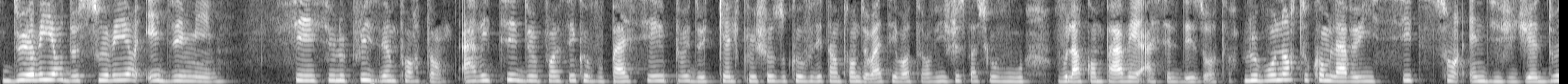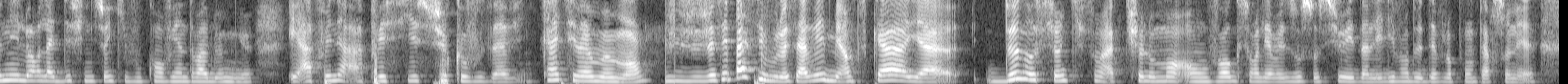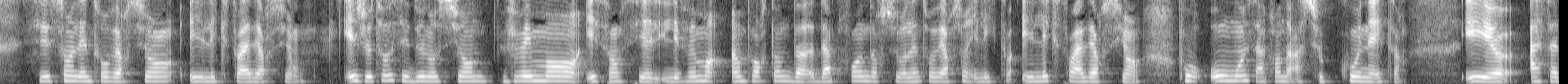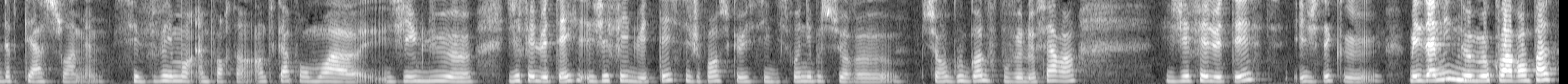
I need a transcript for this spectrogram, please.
de rire, de sourire et d'aimer. C'est le plus important. Arrêtez de penser que vous passez peu de quelque chose ou que vous êtes en train de rater votre vie juste parce que vous, vous la comparez à celle des autres. Le bonheur, tout comme la réussite, sont individuels. Donnez-leur la définition qui vous conviendra le mieux et apprenez à apprécier ce que vous avez. Quatrièmement, je ne sais pas si vous le savez, mais en tout cas, il y a deux notions qui sont actuellement en vogue sur les réseaux sociaux et dans les livres de développement personnel. Ce sont l'introversion et l'extraversion. Et je trouve ces deux notions vraiment essentielles. Il est vraiment important d'apprendre sur l'introversion et l'extraversion pour au moins apprendre à se connaître et euh, à s'adapter à soi-même. C'est vraiment important. En tout cas, pour moi, euh, j'ai lu, euh, j'ai fait le test, j'ai fait le test. Je pense que c'est disponible sur, sur Google. Vous pouvez le faire. Hein. J'ai fait le test et je sais que mes amis ne me croiront pas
